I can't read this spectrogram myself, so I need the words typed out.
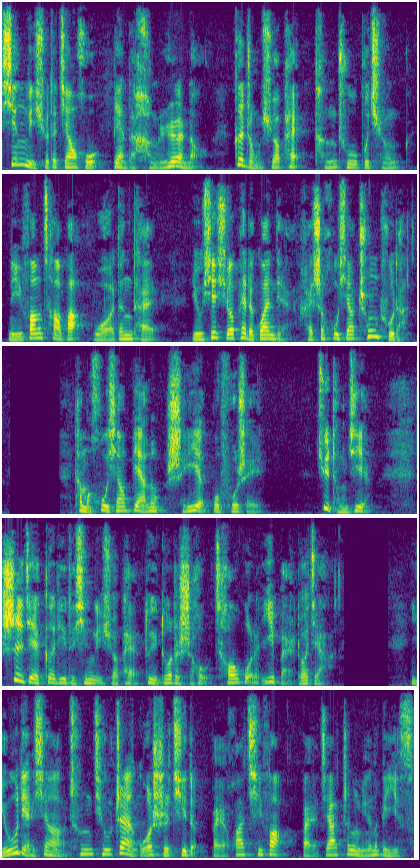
心理学的江湖变得很热闹，各种学派层出不穷，你方唱罢我登台。有些学派的观点还是互相冲突的，他们互相辩论，谁也不服谁。据统计，世界各地的心理学派最多的时候超过了一百多家，有点像春秋战国时期的百花齐放、百家争鸣那个意思。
